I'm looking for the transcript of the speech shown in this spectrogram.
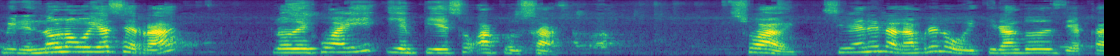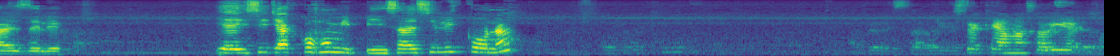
Miren, no lo voy a cerrar, lo dejo ahí y empiezo a cruzar. suave. Si ven el alambre lo voy tirando desde acá, desde lejos. Y ahí sí ya cojo mi pinza de silicona. Se queda más abierto.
